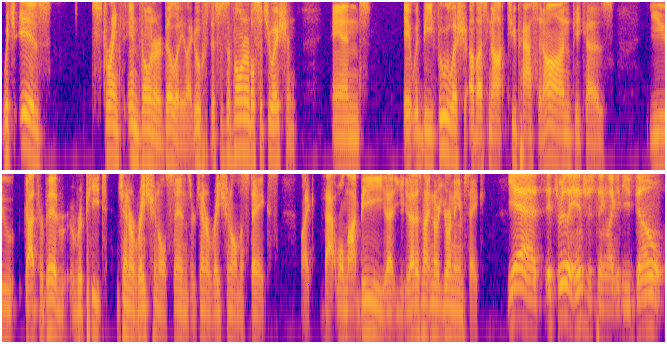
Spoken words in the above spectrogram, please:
which is strength in vulnerability. Like, oof, this was a vulnerable situation, and it would be foolish of us not to pass it on because you, God forbid, repeat generational sins or generational mistakes. Like that will not be that. You, that is not your namesake. Yeah, it's it's really interesting. Like if you don't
